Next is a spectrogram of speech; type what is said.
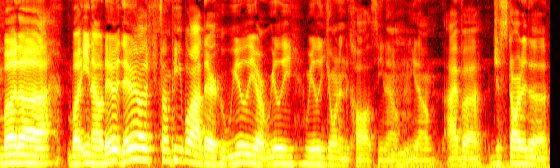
but uh but you know there there are some people out there who really are really really joining the cause. You know Mhm. you know I've uh just started a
